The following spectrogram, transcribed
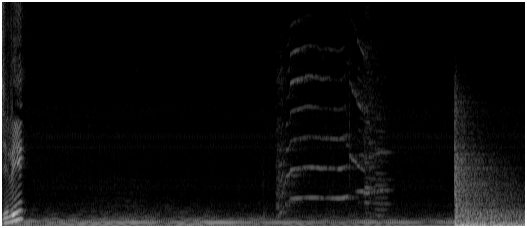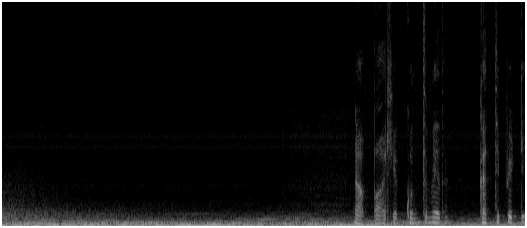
అంజలి? నా భార్య గొంతు మీద కత్తి పెట్టి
